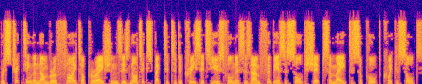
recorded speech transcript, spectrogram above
Restricting the number of flight operations is not expected to decrease its usefulness as amphibious assault ships are made to support quick assaults,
